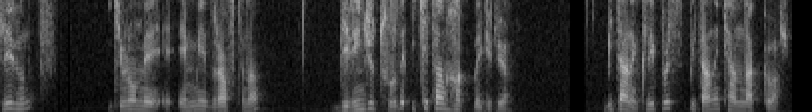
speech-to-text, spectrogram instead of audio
Cleveland 2011 NBA draftına birinci turda iki tane hakla giriyor. Bir tane Clippers, bir tane kendi hakkı var.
